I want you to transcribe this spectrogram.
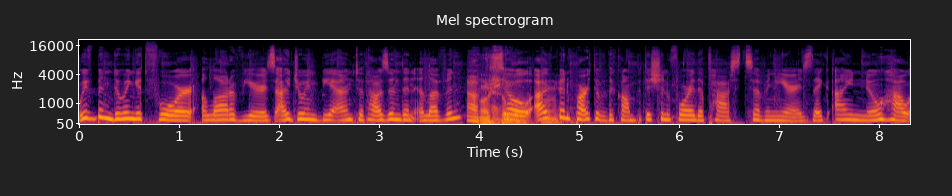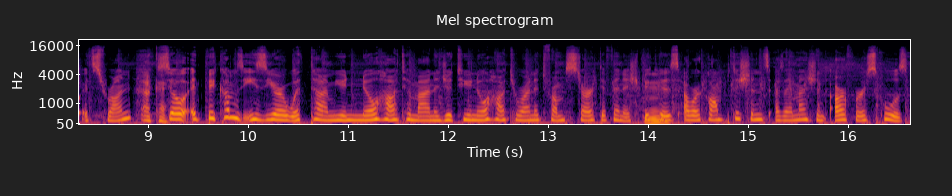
we've been doing it for a lot of years. I joined Bee'ah in 2011. Okay. So I've Right. been part of the competition for the past seven years. Like I know how it's run. Okay. So it becomes easier with time. You know how to manage it. You know how to run it from start to finish Mm. because our competitions, as I mentioned, are for schools.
